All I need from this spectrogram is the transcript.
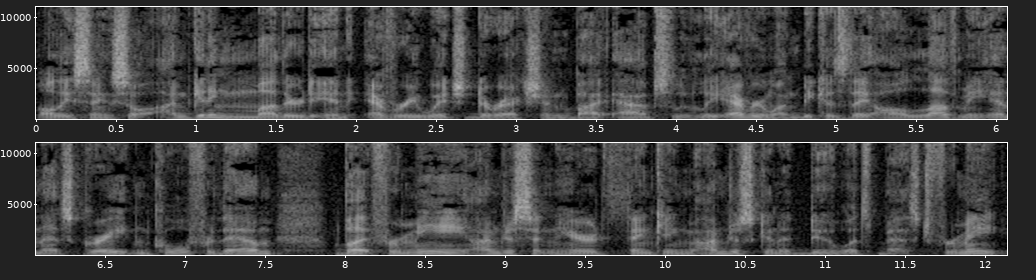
all these things. So I'm getting mothered in every which direction by absolutely everyone because they all love me, and that's great and cool for them. But for me, I'm just sitting here thinking, I'm just going to do what's best for me.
